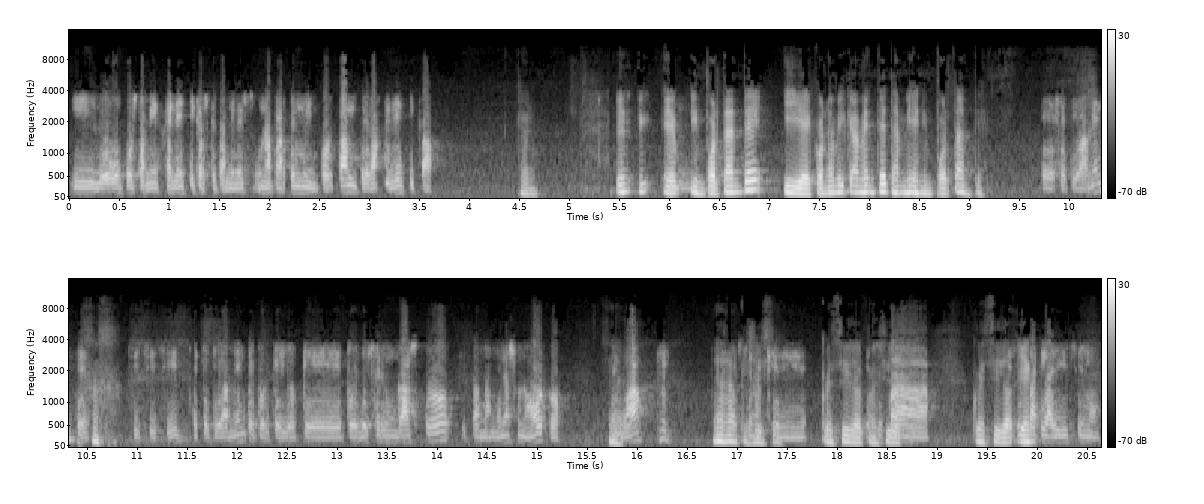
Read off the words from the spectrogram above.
y luego pues también genéticas, que también es una parte muy importante, la genética. Claro. Eh, importante y económicamente también importante. Efectivamente, sí, sí, sí, efectivamente, porque lo que puede ser un gasto, quizá mañana es un ahorro. ¿verdad? No, no, O que sea sí, Coincido, coincido. está, coincido. eso Y en, está clarísimo.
